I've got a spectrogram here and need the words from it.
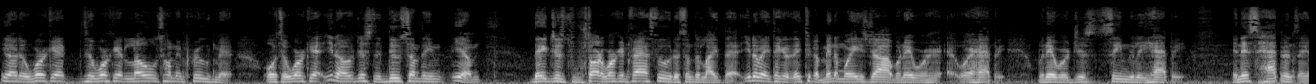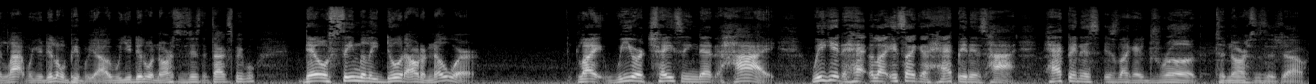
you know, to work at to work at Lowe's Home Improvement, or to work at, you know, just to do something, you know they just started working fast food or something like that. You know, they take they took a minimum wage job when they were were happy, when they were just seemingly happy. And this happens a lot when you're dealing with people, y'all. When you're dealing with narcissistic toxic people, they'll seemingly do it out of nowhere. Like we are chasing that high. We get ha- like it's like a happiness high. Happiness is like a drug to narcissists, y'all.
